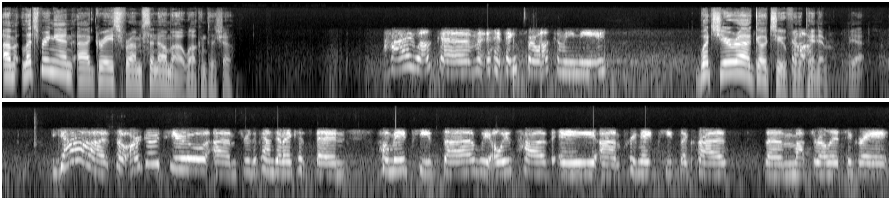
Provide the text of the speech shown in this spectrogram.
Um, let's bring in uh, Grace from Sonoma. Welcome to the show. Hi, welcome. Thanks for welcoming me. What's your uh, go-to for so, the pandemic? Yeah. Yeah. So our go-to um, through the pandemic has been homemade pizza. We always have a um, pre-made pizza crust, some mozzarella to grate,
